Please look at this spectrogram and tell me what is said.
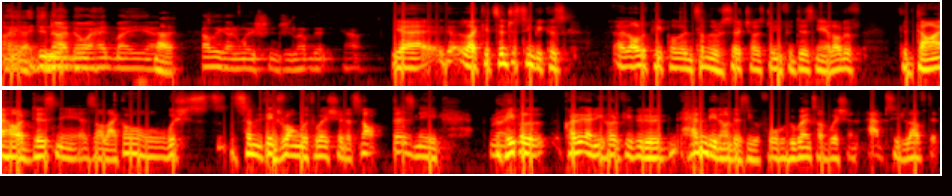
I, I did not know. I had my uh, no. colleague on Wish, and she loved it. Yeah. Yeah, like it's interesting because a lot of people in some of the research I was doing for Disney, a lot of the diehard Disneyers are like, "Oh, Wish, so many things wrong with Wish, and it's not Disney." Right. People, quite only quite a few people who hadn't been on Disney before who went on Wish and absolutely loved it.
